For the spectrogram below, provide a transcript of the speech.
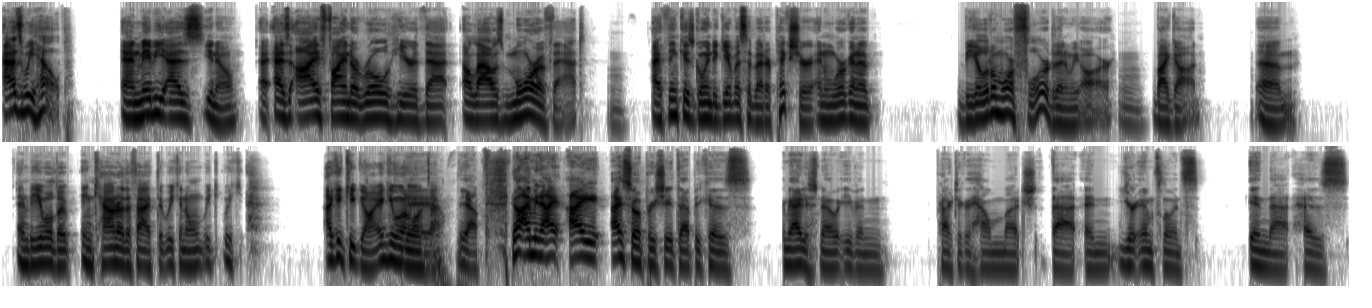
as we help and maybe as you know as I find a role here that allows more of that, Mm. I think is going to give us a better picture, and we're going to be a little more floored than we are Mm. by God, um, and be able to encounter the fact that we can only we. we I could keep going. I could going a yeah, long yeah, time. Yeah. No, I mean, I, I, I so appreciate that because I mean, I just know even practically how much that and your influence in that has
